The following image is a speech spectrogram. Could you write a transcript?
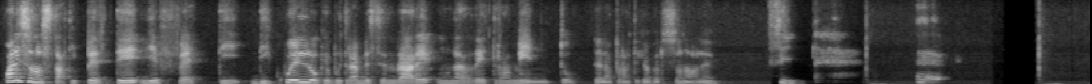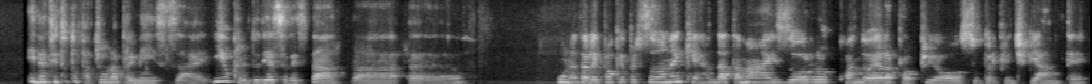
Quali sono stati per te gli effetti di quello che potrebbe sembrare un arretramento della pratica personale? Sì. Eh, innanzitutto faccio una premessa. Io credo di essere stata eh, una tra le poche persone che è andata a Mysore quando era proprio super principiante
